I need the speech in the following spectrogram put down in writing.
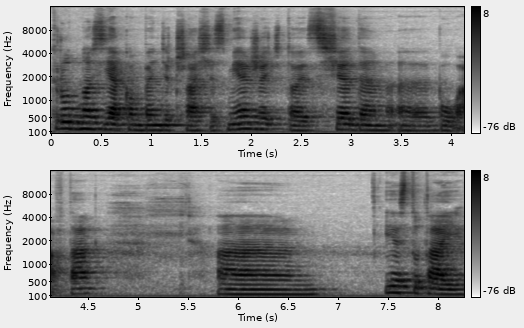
trudność, z jaką będzie trzeba się zmierzyć, to jest 7 e, buław, tak? Jest tutaj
